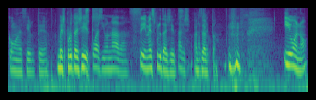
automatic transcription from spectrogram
¿cómo decirte? Més protegits. Cohesionada. Sí, més protegits, Ex- exacto. y bueno,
